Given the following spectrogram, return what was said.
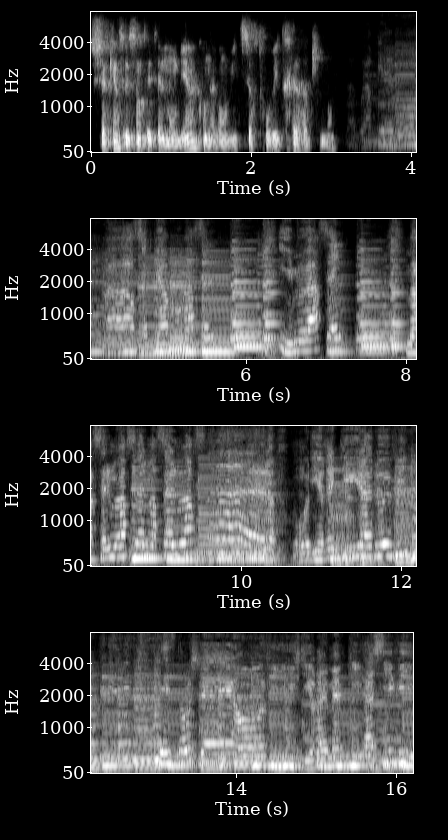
chacun se sentait tellement bien qu'on avait envie de se retrouver très rapidement. Il me harcèle. Marcel, Marcel, Marcel, Marcel. On dirait qu'il a deux vies. Mais dont j'ai envie, je dirais même qu'il a six vies.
